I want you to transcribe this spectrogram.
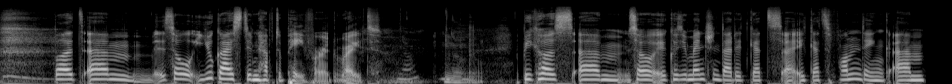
but um, so you guys didn't have to pay for it, right? No. no, no. Because um, so because you mentioned that it gets uh, it gets funding, um,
